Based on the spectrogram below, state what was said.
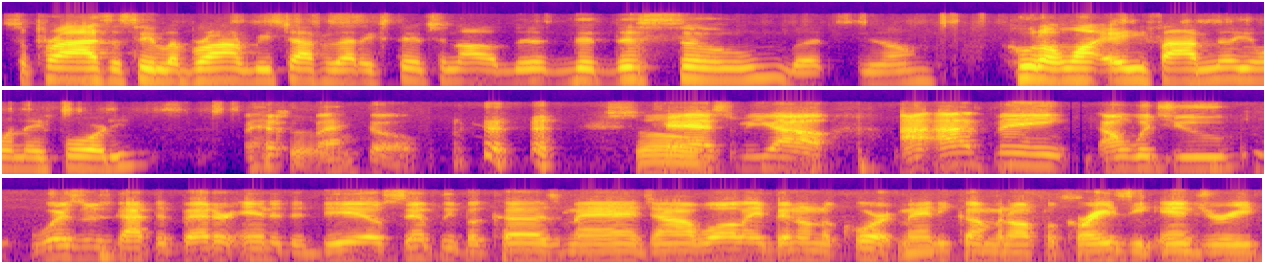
surprised to see LeBron reach out for that extension all this, this soon. But you know, who don't want 85 million when they 40? Back though. So Cash me out. I, I think I'm with you. Wizards got the better end of the deal simply because, man, John Wall ain't been on the court, man. He coming off a crazy injury.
